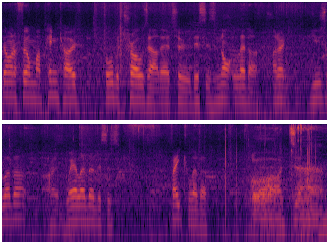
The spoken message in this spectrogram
Don't want to film my pin code. For all the trolls out there too, this is not leather. I don't use leather, I don't wear leather, this is fake leather. Oh, damn.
